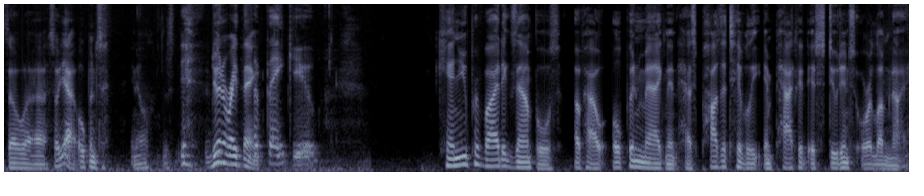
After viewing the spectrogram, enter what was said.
So uh, so yeah, opens you know doing the right thing. Thank you. Can you provide examples of how Open Magnet has positively impacted its students or alumni?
